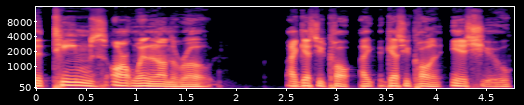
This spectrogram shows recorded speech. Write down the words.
that teams aren't winning on the road. I guess you'd call I guess you call it an issue,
